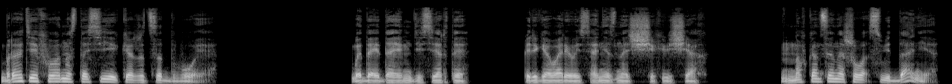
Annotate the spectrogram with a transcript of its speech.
Братьев у Анастасии, кажется, двое. Мы доедаем десерты, переговариваясь о незначащих вещах. Но в конце нашего свидания,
